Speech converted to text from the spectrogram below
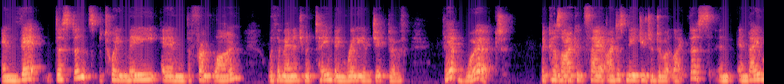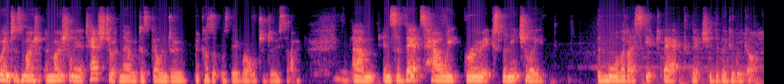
And that distance between me and the front line with a management team being really objective, that worked because I could say, I just need you to do it like this. And, and they weren't as emotionally attached to it and they would just go and do because it was their role to do so. Mm-hmm. Um, and so that's how we grew exponentially. The more that I stepped back, actually, the bigger we got.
